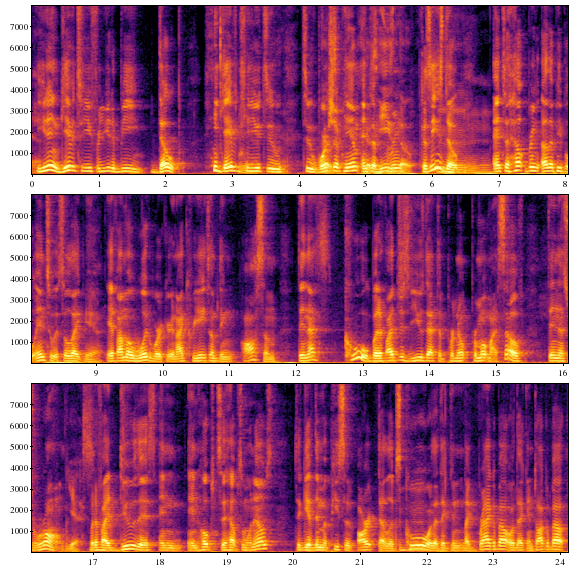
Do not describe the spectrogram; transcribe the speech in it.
Yeah. He didn't give it to you for you to be dope. He gave it to you to to worship Him and to he's bring, dope. Because He's dope, Mhm. and to help bring other people into it. So like, Yeah. if I'm a woodworker and I create something awesome, then that's cool. But if I just use that to promote promote myself, then that's wrong. Yes. But if I do this in in hopes to help someone else, to give them a piece of art that looks cool or that they can like brag about or that can talk about,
